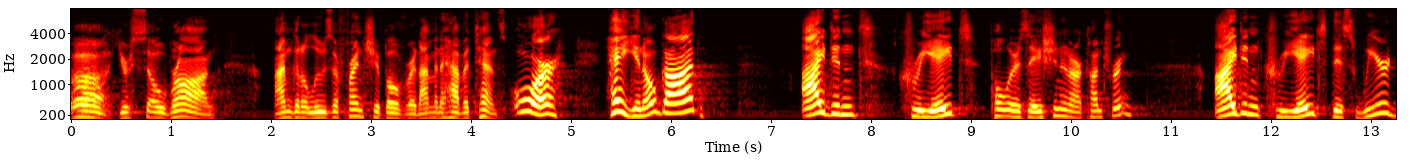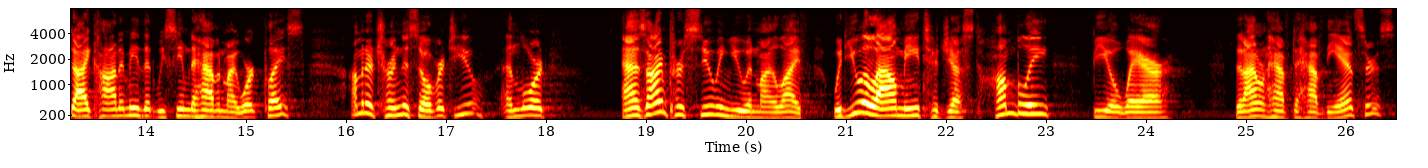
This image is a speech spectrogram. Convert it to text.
Ugh, you're so wrong. I'm going to lose a friendship over it. I'm going to have a tense. Or, hey, you know, God, I didn't create polarization in our country. I didn't create this weird dichotomy that we seem to have in my workplace. I'm going to turn this over to you. And Lord, as I'm pursuing you in my life, would you allow me to just humbly be aware that I don't have to have the answers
